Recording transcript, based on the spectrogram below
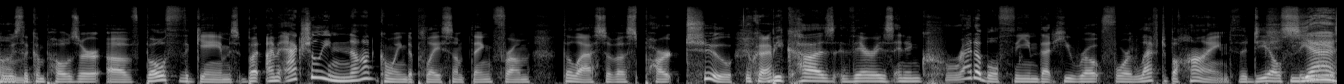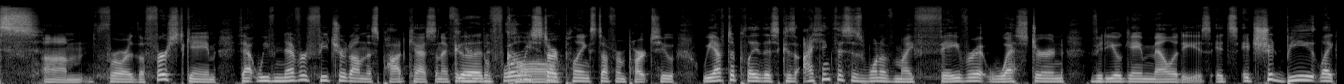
who is the composer of both the games. But I'm actually not going to play something from The Last of Us Part Two, Okay. because there is an incredible theme that he wrote for Left Behind, the DLC Yes. um, for the first game that we've never featured on this podcast. And I figured Good before we start playing stuff from part two, we have to play this because I think this is one of my favorite Western video game melodies. It's it should be like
